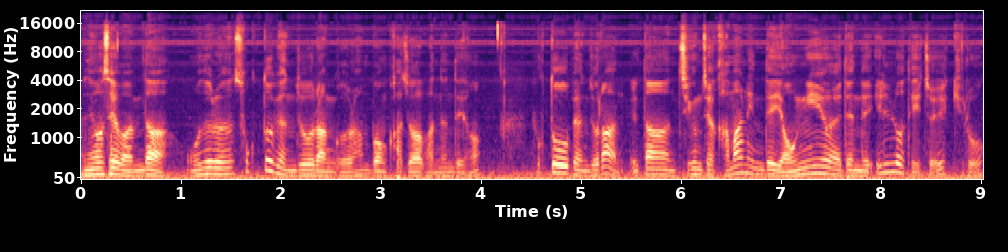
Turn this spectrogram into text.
안녕하세요 마입니다. 오늘은 속도 변조란 걸 한번 가져와 봤는데요. 속도 변조란 일단 지금 제가 가만히 있는데 0이어야 되는데 1로 돼 있죠 1km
